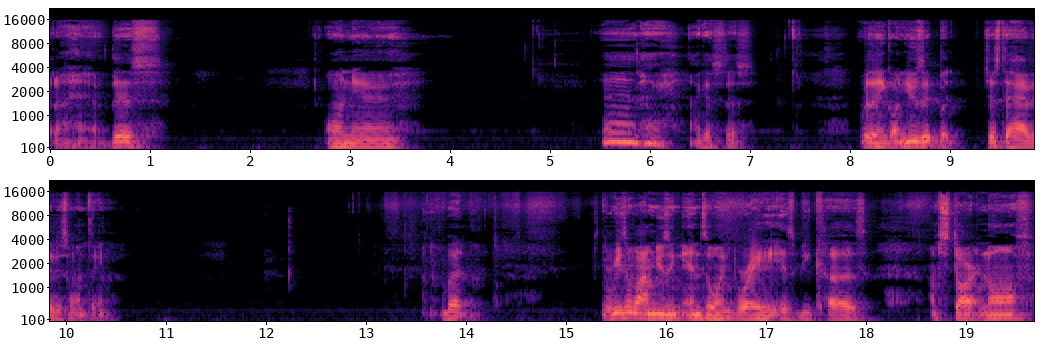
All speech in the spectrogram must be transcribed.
That I have this on there. And uh, I guess this. Really ain't gonna use it, but just to have it is one thing. But the reason why I'm using Enzo and Bray is because I'm starting off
